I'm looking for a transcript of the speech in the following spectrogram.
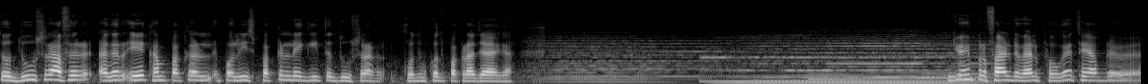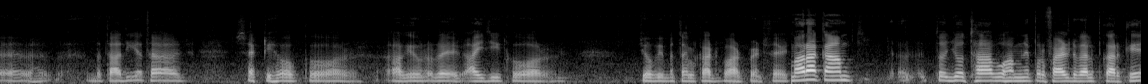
तो दूसरा फिर अगर एक हम पकड़ पुलिस पकड़ लेगी तो दूसरा खुद खुद पकड़ा जाएगा। जो ही प्रोफ़ाइल डेवलप हो गए थे, आपने बता दिया था सेक्टी होप को और आगे उन्होंने आईजी को और जो भी मुतलका डिपार्टमेंट से हमारा काम तो जो था, वो हमने प्रोफ़ाइल डेवलप करके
